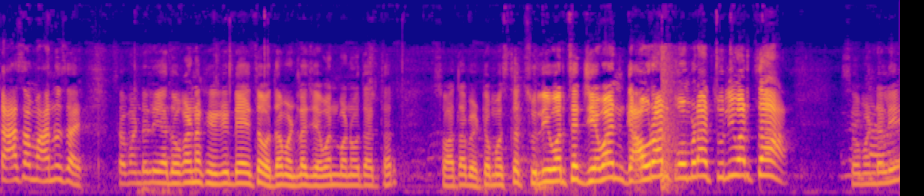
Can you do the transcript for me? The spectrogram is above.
का असा माणूस आहे? सो मंडळी या दोघांना क्रेडिट द्यायचं होतं म्हटलं जेवण बनवतात तर. सो आता भेटो मस्त चुलीवरचं जेवण. गावरान कोंबडा चुलीवरचा. सो मंडळी.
